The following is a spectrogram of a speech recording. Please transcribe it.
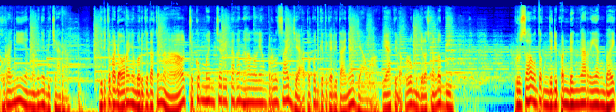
kurangi yang namanya bicara. Jadi kepada orang yang baru kita kenal, cukup menceritakan hal hal yang perlu saja ataupun ketika ditanya jawab ya, tidak perlu menjelaskan lebih. Berusaha untuk menjadi pendengar yang baik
